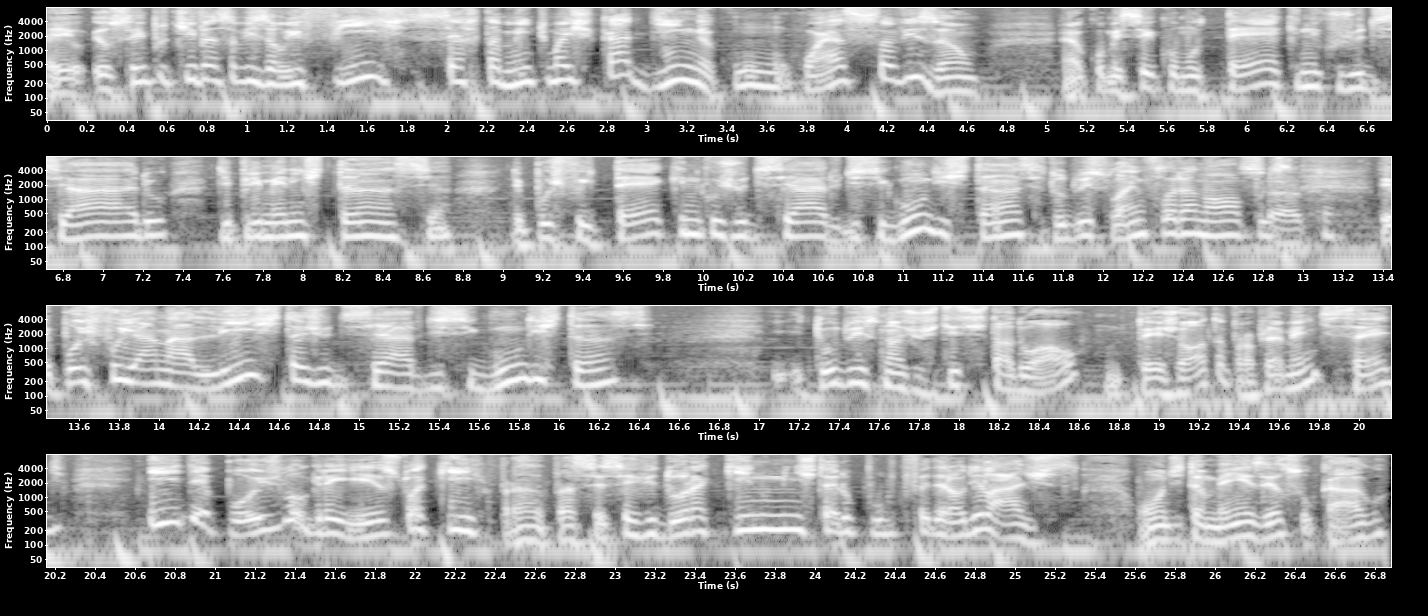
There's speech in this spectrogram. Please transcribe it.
eu, eu sempre tive essa visão e fiz certamente uma escadinha com, com essa visão. Eu comecei como técnico judiciário de primeira instância, depois fui técnico judiciário de segunda instância, tudo isso lá em Florianópolis. Certo. Depois fui analista judiciário de segunda instância e tudo isso na Justiça Estadual, no TJ propriamente, sede, e depois logrei êxito aqui, para ser servidor aqui no Ministério Público Federal de Lages, onde também exerço o cargo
